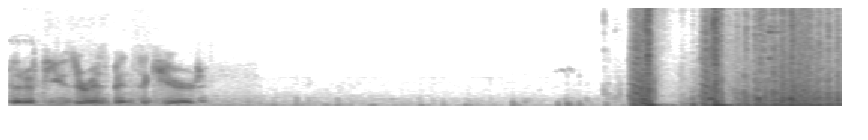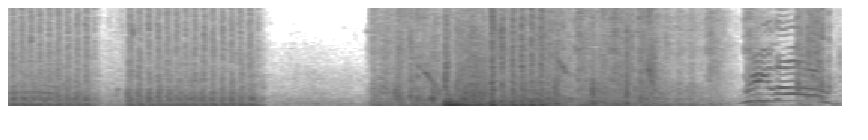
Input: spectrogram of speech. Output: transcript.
The diffuser has been secured. Reload!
